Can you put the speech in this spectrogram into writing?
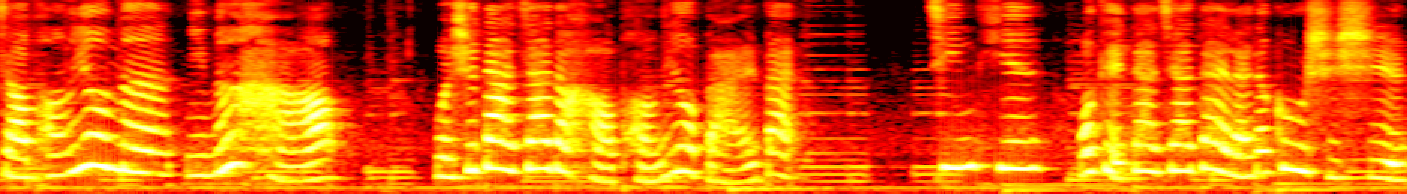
小朋友们，你们好，我是大家的好朋友白白。今天我给大家带来的故事是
